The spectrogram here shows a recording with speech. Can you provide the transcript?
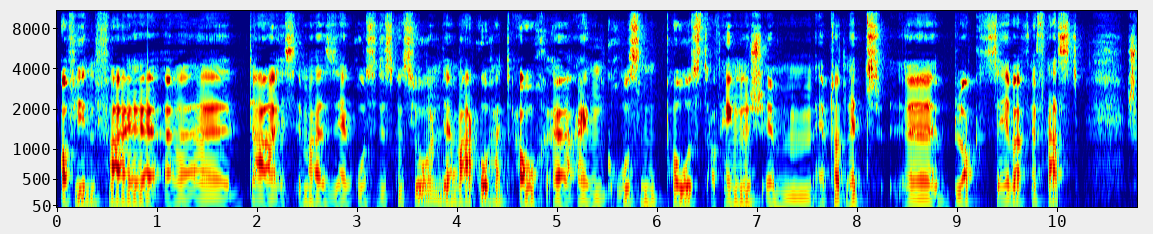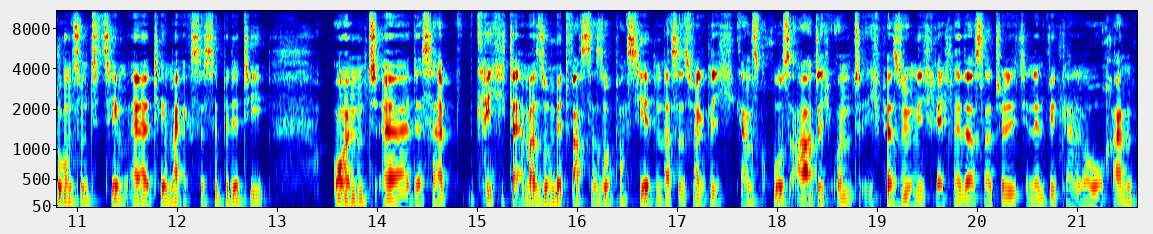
auf jeden Fall, äh, da ist immer sehr große Diskussion. Der Marco hat auch äh, einen großen Post auf Englisch im App.net äh, Blog selber verfasst, schon zum äh, Thema Accessibility. Und äh, deshalb kriege ich da immer so mit, was da so passiert. Und das ist wirklich ganz großartig. Und ich persönlich rechne das natürlich den Entwicklern immer hoch an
